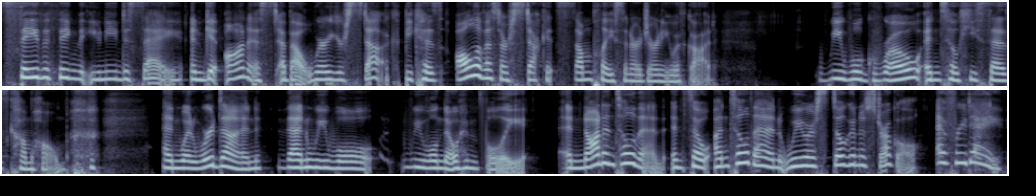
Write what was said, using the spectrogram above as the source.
say the thing that you need to say and get honest about where you're stuck because all of us are stuck at some place in our journey with God. We will grow until he says, come home. And when we're done, then we will we will know him fully. And not until then. And so until then, we are still going to struggle every day.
